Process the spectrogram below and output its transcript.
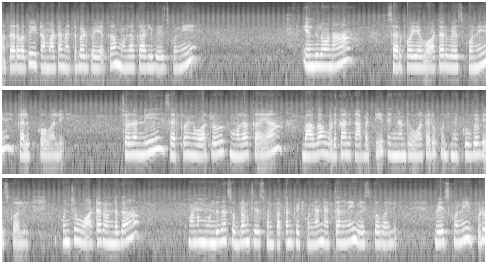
ఆ తర్వాత ఈ టమాటా మెత్తబడిపోయాక ములక్కాడలు వేసుకొని ఇందులోన సరిపోయే వాటర్ వేసుకొని కలుపుకోవాలి. చూడండి సరిపోయిన వాటర్ ములక్కాయ బాగా ఉడకాలి కాబట్టి తగినంత వాటర్ కొంచెం ఎక్కువగా వేసుకోవాలి. కొంచెం వాటర్ ఉండగా మనం ముందుగా శుభ్రం చేసుకొని పక్కన పెట్టుకున్న నెత్తల్ని వేసుకోవాలి. వేసుకొని ఇప్పుడు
